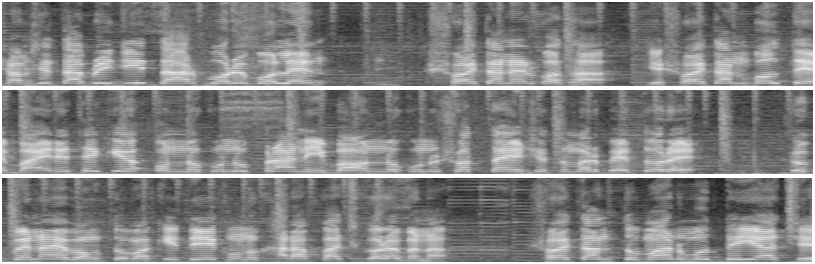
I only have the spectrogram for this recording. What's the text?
শামসে তাবরিজি তারপরে বলেন শয়তানের কথা, যে শয়তান বলতে বাইরে থেকে অন্য কোনো প্রাণী বা অন্য কোনো সত্তা এসে তোমার ভেতরে ঢুকবে না এবং তোমাকে দিয়ে কোনো খারাপ কাজ করাবে না। শয়তান তোমার মধ্যেই আছে।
